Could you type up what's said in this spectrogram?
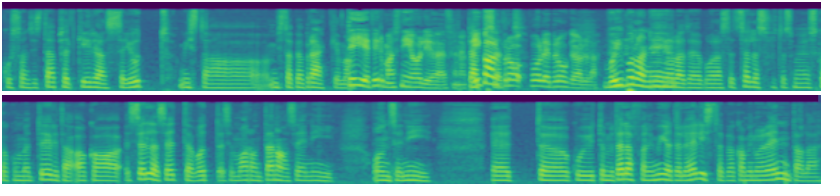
kus on siis täpselt kirjas see jutt, mis ta, mis ta peab rääkima. Teie firmas nii oli ühesõnaga, igal pro-, pool ei pruugi olla? võib-olla nii mm -hmm. ei mhm. ole tõepoolest, et selles suhtes ma ei oska kommenteerida, aga selles ettevõttes ja ma arvan, täna see nii, on see nii, et äh, kui ütleme, telefonimüüja teile helistab ja ka minule endale,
